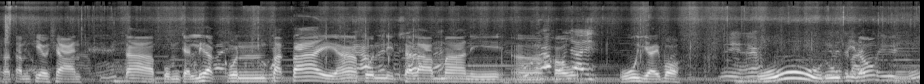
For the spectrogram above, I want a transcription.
เขาทำเชี่ยวชาญ ถ้าผมจะเลือกคนภาคใต้อ่าคนอิสลามมานี่เออเขาอู้ใหญ่บ่นี่นะโอ้ดูพี่น้องโอ้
